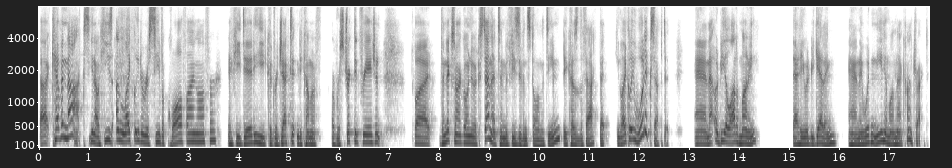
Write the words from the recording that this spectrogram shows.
Uh, Kevin Knox, you know, he's unlikely to receive a qualifying offer. If he did, he could reject it and become a, a, restricted free agent. But the Knicks aren't going to extend that to him if he's even still on the team because of the fact that he likely would accept it. And that would be a lot of money that he would be getting, and they wouldn't need him on that contract.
